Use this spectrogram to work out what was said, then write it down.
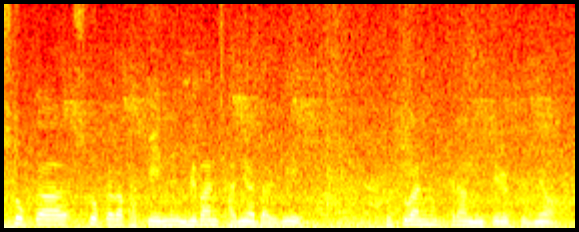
수도가, 수도가가 밖에 있는 일반 자미와 달리 독특한 형태란 눈길을 끌며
